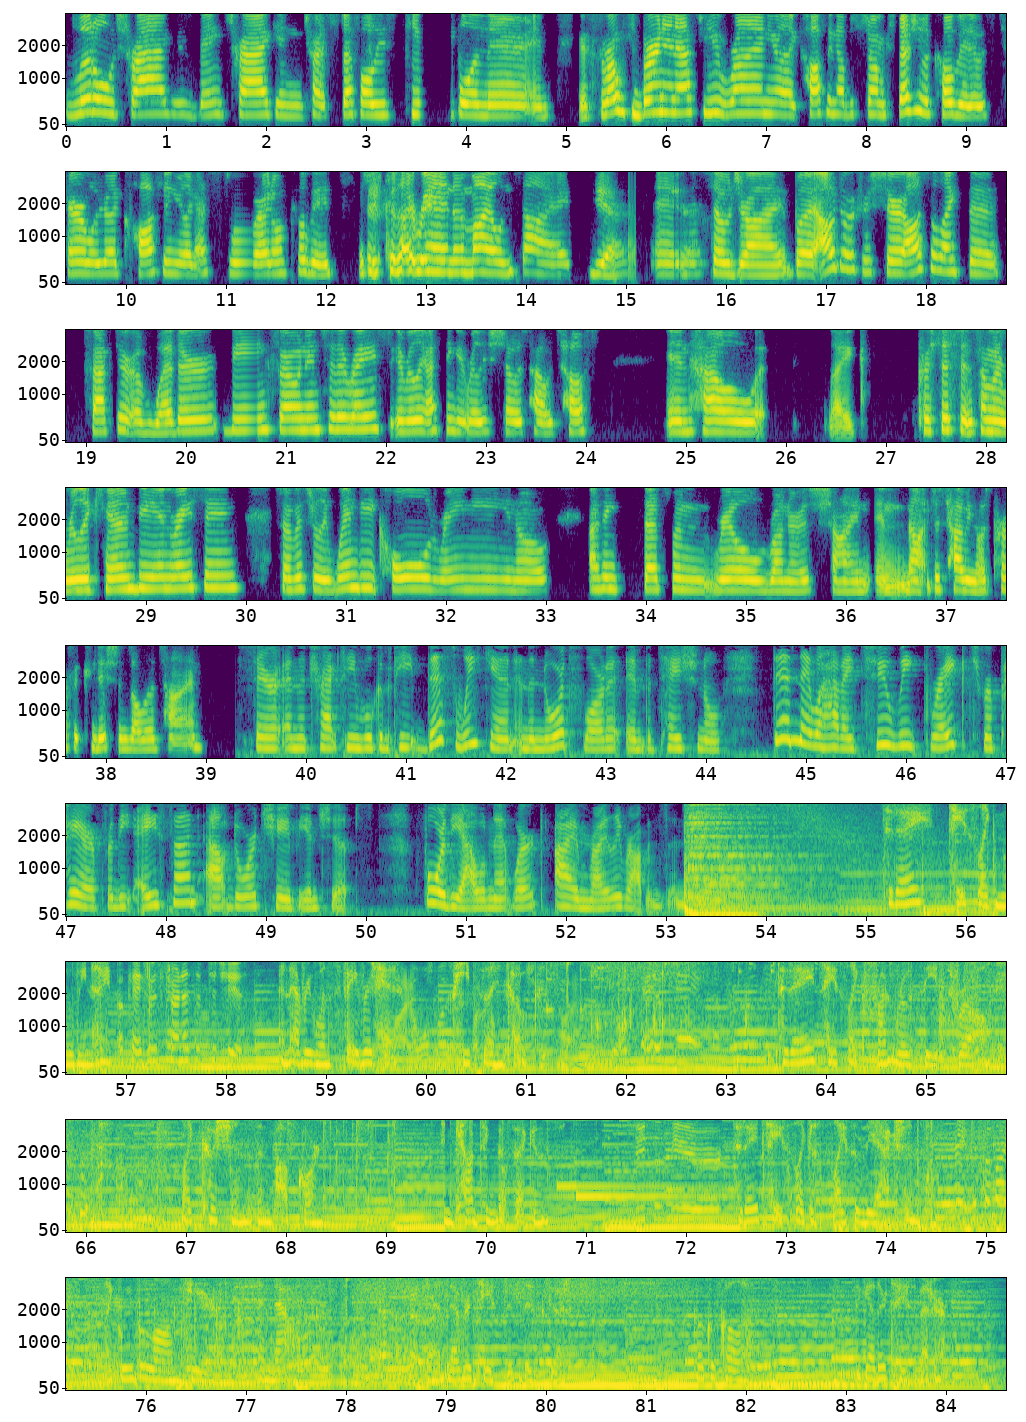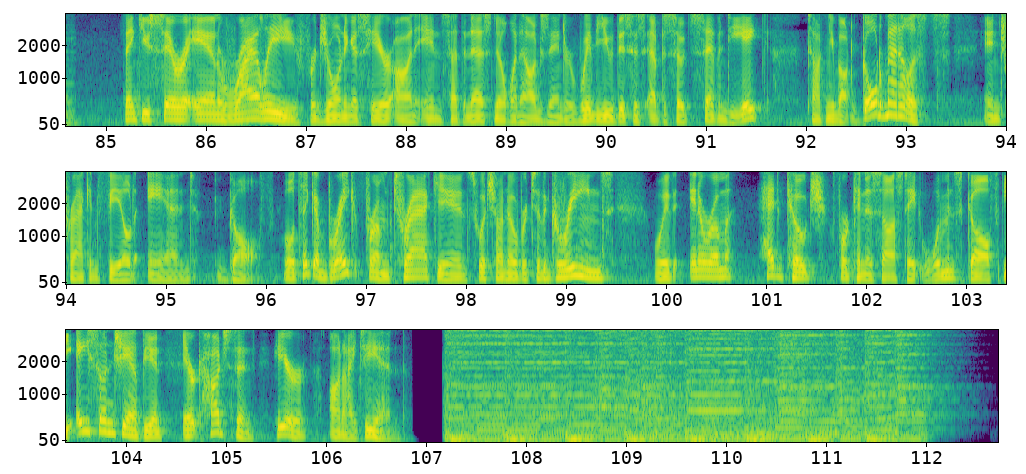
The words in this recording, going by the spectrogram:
little track, this bank track, and try to stuff all these people in there, and your throat's burning after you run. You're like coughing up a storm, especially with COVID. It was terrible. You're like coughing. You're like, I swear I don't have COVID. It's just because I ran a mile inside. Yeah. And it's so dry. But outdoor for sure. I also like the factor of weather being thrown into the race it really i think it really shows how tough and how like persistent someone really can be in racing so if it's really windy cold rainy you know i think that's when real runners shine and not just having those perfect conditions all the time sarah and the track team will compete this weekend in the north florida invitational then they will have a two week break to prepare for the ASUN Outdoor Championships. For the Owl Network, I am Riley Robinson. Today tastes like movie night. Okay, whose turn is it to choose? And everyone's favorite hit pizza and Coke. Today tastes like front row seats for all, like cushions and popcorn, and counting the seconds pizza's here. Today tastes like a slice of the action. Hey, hit the light. Like we belong here and now. and it never tasted this good. Coca Cola. Together tastes better. Thank you, Sarah Ann Riley, for joining us here on Inside the Nest. Nolan Alexander with you. This is episode 78, talking about gold medalists in track and field and golf. We'll take a break from track and switch on over to the greens with interim head coach for Kennesaw State women's golf, the ASUN champion, Eric Hodgson, here on ITN.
